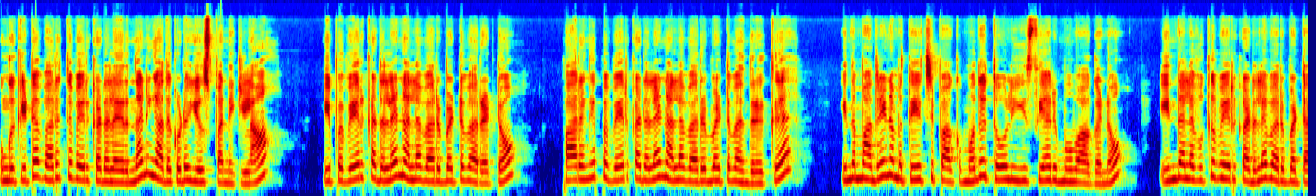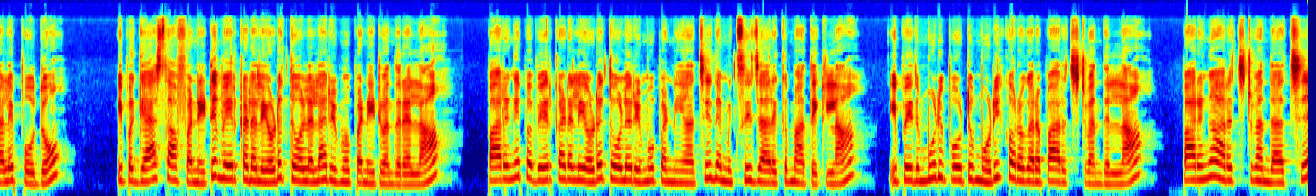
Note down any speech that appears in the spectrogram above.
உங்ககிட்ட வறுத்த வேர்க்கடலை இருந்தால் நீங்கள் அதை கூட யூஸ் பண்ணிக்கலாம். இப்போ வேர்க்கடலை நல்லா வறுபட்டு வரட்டும். பாருங்கள் இப்போ வேர்க்கடலை நல்லா வறுபட்டு வந்திருக்கு. இந்த மாதிரி நம்ம தேய்ச்சி பார்க்கும்போது தோல் ஈஸியாக ரிமூவ் ஆகணும். இந்த அளவுக்கு வேர்க்கடலை வறுபட்டாலே போதும். இப்போ கேஸ் ஆஃப் பண்ணிவிட்டு வேர்க்கடலையோட தோலெல்லாம் ரிமூவ் பண்ணிட்டு வந்துடலாம். பாருங்கள் இப்போ வேர்க்கடலையோட தோலை ரிமூவ் பண்ணியாச்சு. இதை மிக்ஸி ஜாருக்கு மாற்றிக்கலாம் இப்போ இது மூடி போட்டு மூடி கொரகொரப்பாக அரைச்சிட்டு வந்துடலாம். பாருங்கள் அரைச்சிட்டு வந்தாச்சு.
